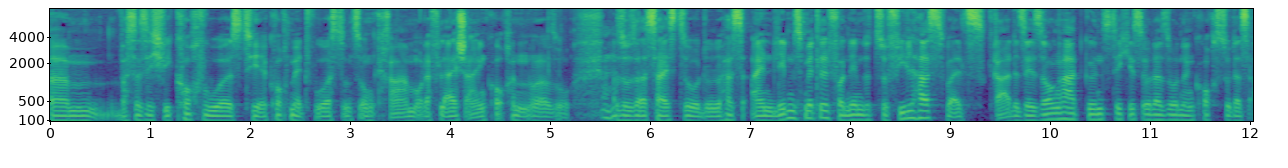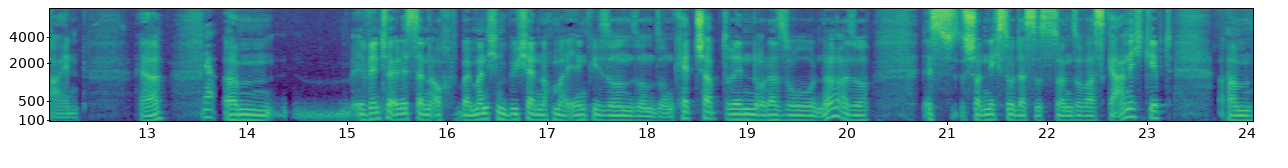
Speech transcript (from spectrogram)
ähm, was weiß ich, wie Kochwurst hier, Kochmettwurst und so ein Kram oder Fleisch einkochen oder so. Mhm. Also das heißt so, du hast ein Lebensmittel, von dem du zu viel hast, weil es gerade saisonhart günstig ist oder so, und dann kochst du das ein. Ja. ja. Ähm, eventuell ist dann auch bei manchen Büchern nochmal irgendwie so ein, so, ein, so ein Ketchup drin oder so. Ne? Also ist schon nicht so, dass es dann sowas gar nicht gibt. Ähm,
